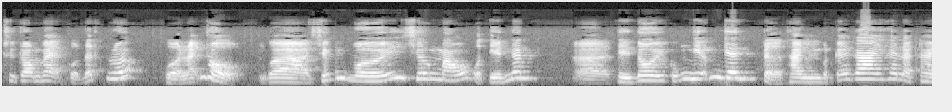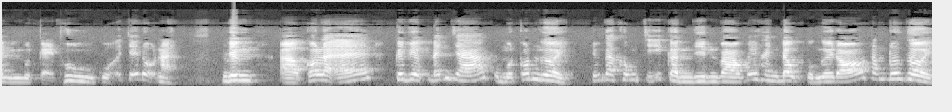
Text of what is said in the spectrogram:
sự trọn vẹn của đất nước của lãnh thổ và xứng với xương máu của tiến nhân. À, thì tôi cũng nghiễm nhiên trở thành một cái gai hay là thành một kẻ thù của chế độ này. Nhưng à, có lẽ cái việc đánh giá của một con người chúng ta không chỉ cần nhìn vào cái hành động của người đó trong đương thời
